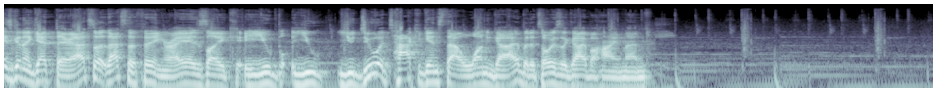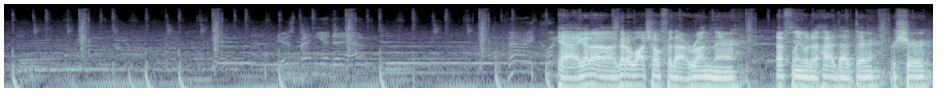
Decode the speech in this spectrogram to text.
Is gonna get there. That's a, that's the thing, right? Is like you you you do attack against that one guy, but it's always the guy behind, man. Yeah, I gotta I gotta watch out for that run there. Definitely would have had that there for sure.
